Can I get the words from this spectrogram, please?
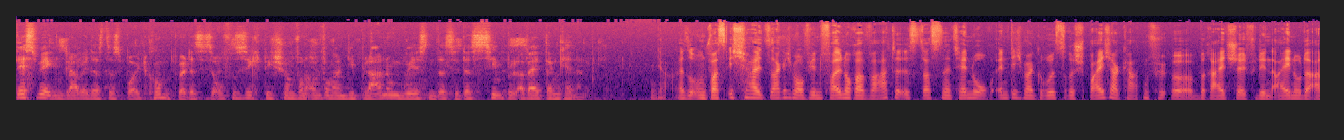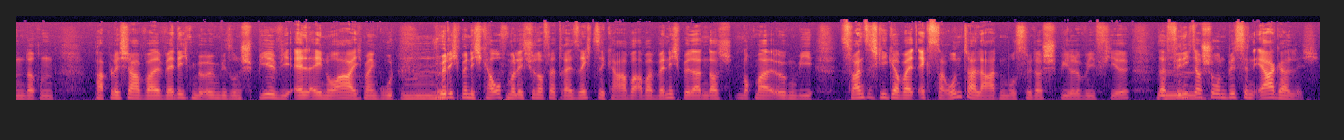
Deswegen glaube ich, dass das bald kommt, weil das ist offensichtlich schon von Anfang an die Planung gewesen, dass sie das simpel erweitern können. Ja, also und was ich halt, sage ich mal, auf jeden Fall noch erwarte, ist, dass Nintendo auch endlich mal größere Speicherkarten für, äh, bereitstellt für den einen oder anderen Publisher, weil wenn ich mir irgendwie so ein Spiel wie L.A. Noir, ich meine gut, würde ich mir nicht kaufen, weil ich schon auf der 360 habe, aber wenn ich mir dann das nochmal irgendwie 20 Gigabyte extra runterladen muss für das Spiel oder wie viel, dann finde ich das schon ein bisschen ärgerlich.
